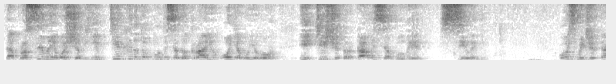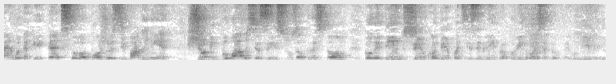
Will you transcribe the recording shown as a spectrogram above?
та просили його, щоб їм тільки доторкнутися до краю одягу його, і ті, що торкалися, були зцілені. Ось ми читаємо такий текст Слова Божого з Євангелії, що відбувалося з Ісусом Христом, коли Він жив, ходив по цій землі, проповідував святу книгу Біблії.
